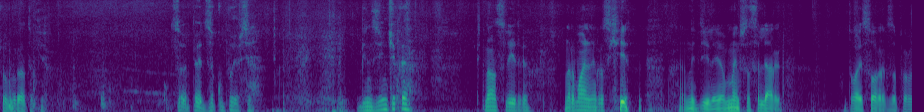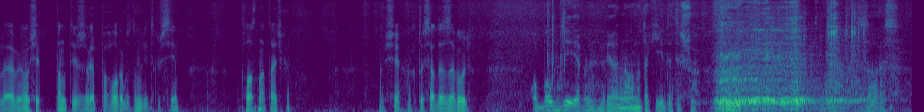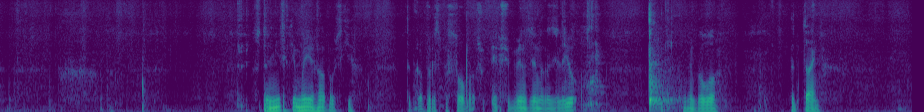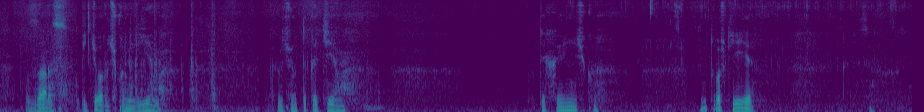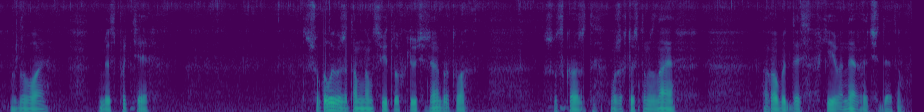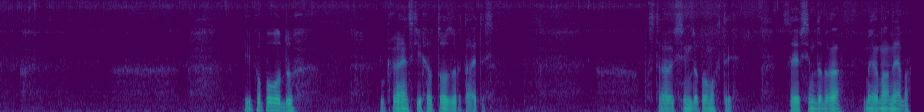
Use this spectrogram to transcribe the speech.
Що, братики? Це опять закупився. Бензинчика 15 літрів. Нормальний розхід. Неділя. Я менше соляри. 2,40 заправляю. Він взагалі понти жре по городу, там літрів 7. Класна тачка. Вообще, а хто сяде за руль? Обалдіє, блин, реально, вона так їде, ти що. Зараз. Станішки мої гаповські. Така приспособа, щоб якщо бензин розілью, не було питань. Зараз п'ятерочку нальємо. Короче, от така тема. Потихенечку. Ну, трошки є. Це Буває. Без потерь. Що коли вже там нам світло включать, а, братва? Що скажете? Може хтось там знає, робить десь в Київенерго чи де там. І по поводу українських авто звертайтесь. Постараюсь всім допомогти. Це всім добра, мирного неба.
